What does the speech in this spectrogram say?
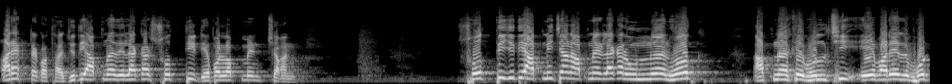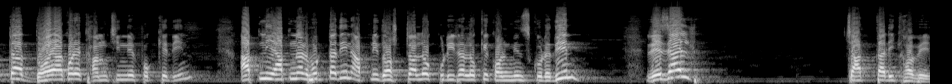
আর একটা কথা, যদি আপনার এলাকার সত্যি ডেভেলপমেন্ট চান সত্যি যদি আপনি চান আপনার এলাকার উন্নয়ন হোক, আপনাকে বলছি এবারের ভোটটা দয়া করে খামচিহ্নের পক্ষে দিন। আপনি আপনার ভোটটা দিন, আপনি দশটা লোক, কুড়িটা লোককে কনভিন্স করে দিন। রেজাল্ট চার তারিখ হবে।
